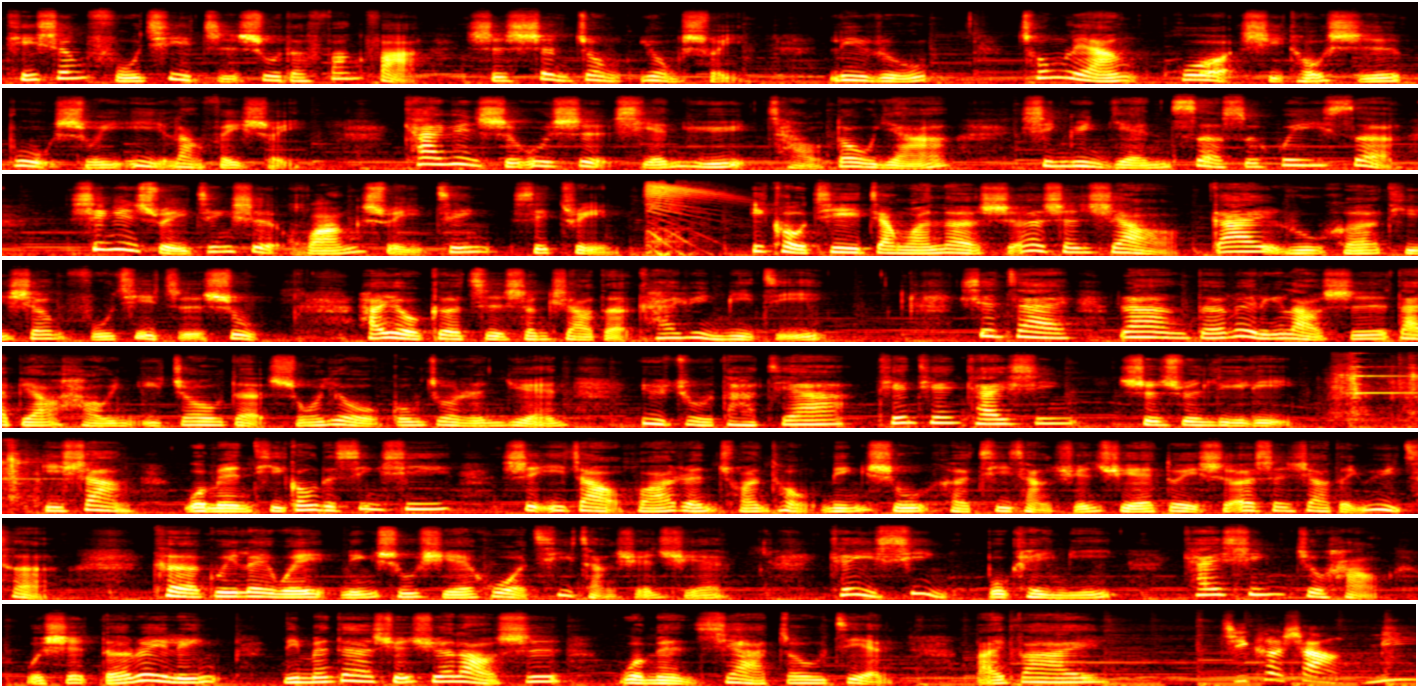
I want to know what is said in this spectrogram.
提升福气指数的方法是慎重用水，例如冲凉或洗头时不随意浪费水。开运食物是咸鱼炒豆芽，幸运颜色是灰色，幸运水晶是黄水晶 （Citrine）。一口气讲完了十二生肖该如何提升福气指数，还有各自生肖的开运秘籍。现在让德瑞琳老师代表好运一周的所有工作人员，预祝大家天天开心，顺顺利利。以上我们提供的信息是依照华人传统民俗和气场玄学对十二生肖的预测，可归类为民俗学或气场玄学，可以信不可以迷，开心就好。我是德瑞琳，你们的玄学老师，我们下周见，拜拜。即刻上咪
